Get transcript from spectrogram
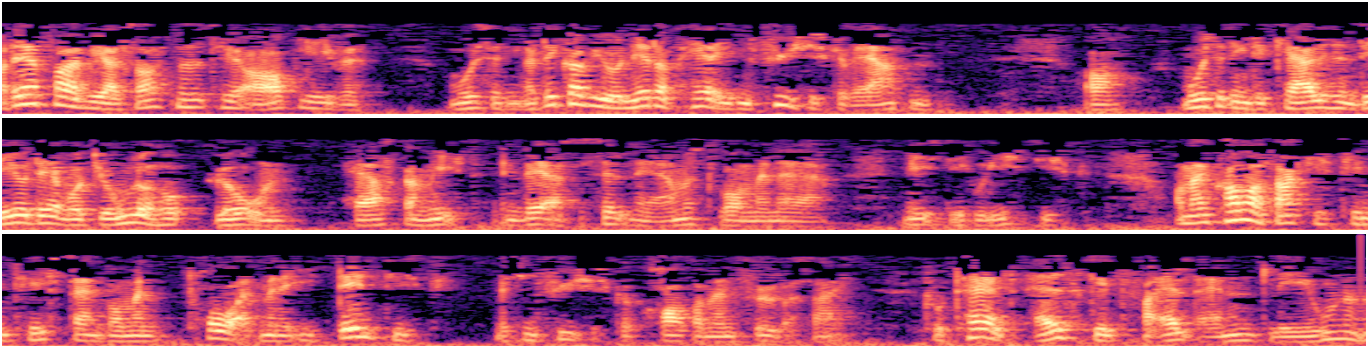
Og derfor er vi altså også nødt til at opleve modsætningen. Og det gør vi jo netop her i den fysiske verden. Og modsætningen til kærligheden, det er jo der, hvor jungleloven hersker mest, end hver af sig selv nærmest, hvor man er mest egoistisk. Og man kommer faktisk til en tilstand, hvor man tror, at man er identisk med sin fysiske krop, og man føler sig totalt adskilt fra alt andet levende.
